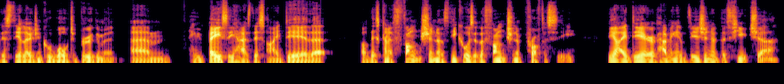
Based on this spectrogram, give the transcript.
this theologian called Walter Brueggemann, um, who basically has this idea that of this kind of function of he calls it the function of prophecy the idea of having a vision of the future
